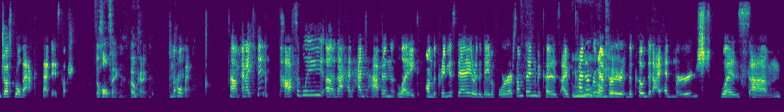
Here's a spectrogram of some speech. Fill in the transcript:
just roll back that day's push. The whole thing. Okay. The Great. whole thing. Um, and I think possibly uh, that had had to happen like on the previous day or the day before or something because I kind of remember okay. the code that I had merged was um,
